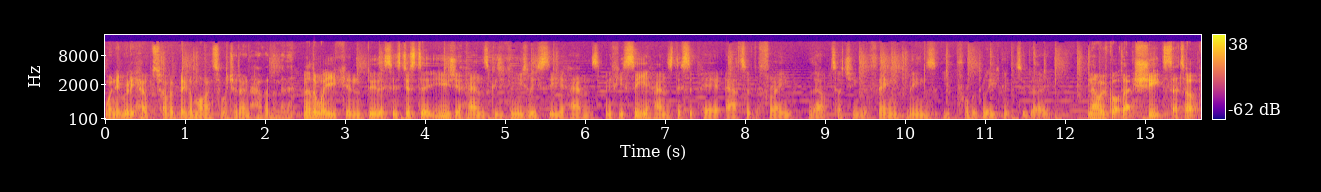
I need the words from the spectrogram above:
when it really helps to have a bigger monitor, which I don't have at the minute. Another way you can do this is just to use your hands because you can usually see your hands. And if you see your hands disappear out of the frame without touching the thing, means you're probably good to go. Now we've got that sheet set up,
